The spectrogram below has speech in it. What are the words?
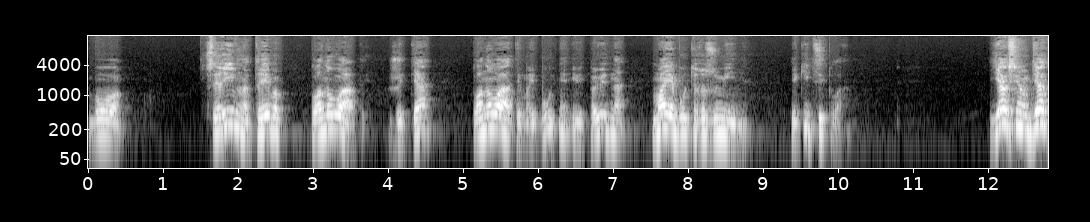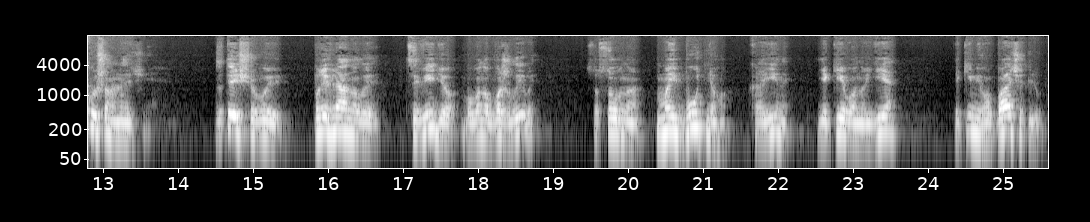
Бо все рівно треба планувати життя, планувати майбутнє і, відповідно, має бути розуміння, які ці плани. Я всім вам дякую, шановні глядачі, за те, що ви переглянули це відео, бо воно важливе стосовно майбутнього країни, яке воно є, яким його бачать люди.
